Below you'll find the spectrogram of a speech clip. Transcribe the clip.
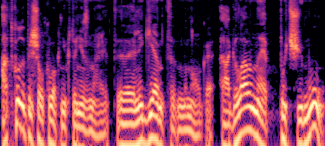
Откуда пришел квок, никто не знает. Э, легенд много. А главное, почему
